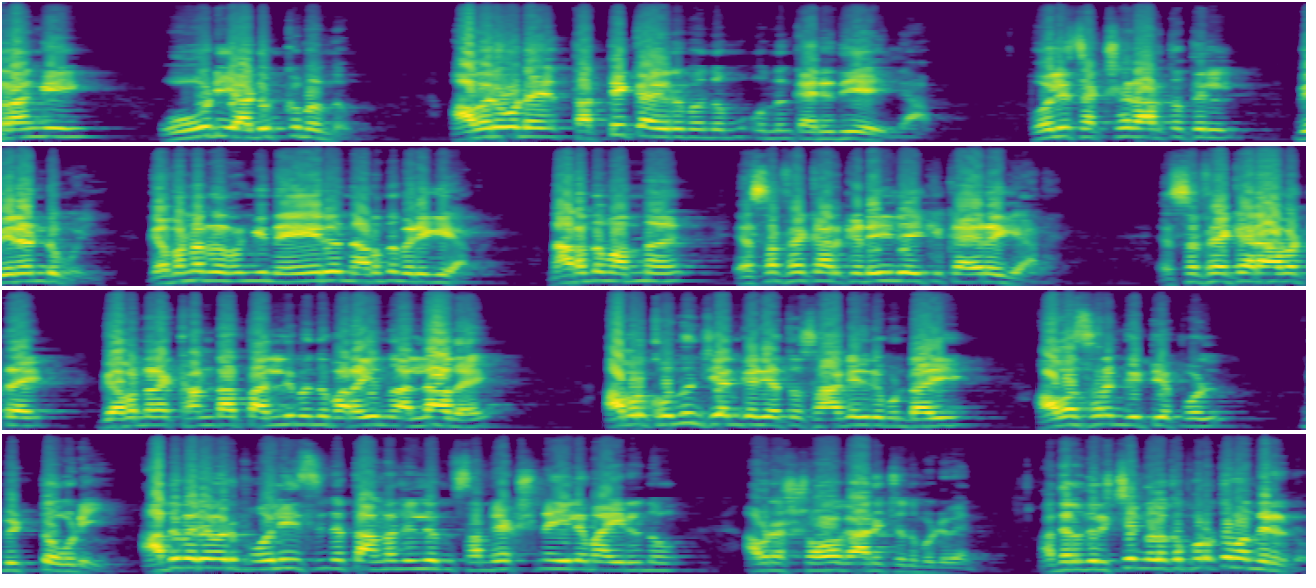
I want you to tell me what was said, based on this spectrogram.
ഇറങ്ങി ഓടി അടുക്കുമെന്നും അവരോട് തട്ടിക്കയറുമെന്നും ഒന്നും കരുതിയേയില്ല. പോലീസ് അക്ഷരാർത്ഥത്തിൽ വിരണ്ടുപോയി. ഗവർണർ ഇറങ്ങി നേരെ നടന്നു വരികയാണ്. നടന്നു വന്ന് എസ് എഫ് ഐക്കാർക്കിടയിലേക്ക് കയറുകയാണ്. എസ് എഫ് ഐക്കാരാവട്ടെ ഗവർണറെ കണ്ടാ തല്ലുമെന്ന് പറയുന്നതല്ലാതെ അവർക്കൊന്നും ചെയ്യാൻ കഴിയാത്ത സാഹചര്യമുണ്ടായി. അവസരം കിട്ടിയപ്പോൾ വിട്ടോടി. അതുവരെ അവർ പോലീസിന്റെ തണലിലും സംരക്ഷണയിലുമായിരുന്നു. അവിടെ ഷോ കാണിച്ചത് മുഴുവൻ. അതിന്റെ ദൃശ്യങ്ങളൊക്കെ പുറത്തു വന്നിരുന്നു.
